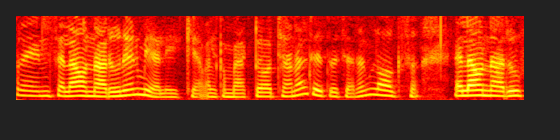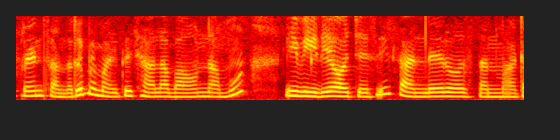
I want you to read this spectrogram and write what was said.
ఫ్రెండ్స్ ఎలా ఉన్నారు? నేను మీ Alekhya. Welcome back to our channel Chaitracharan vlogs. ఎలా ఉన్నారు ఫ్రెండ్స్? అందరూ మేమైతే చాలా బాగున్నాము. ఈ వీడియో వచ్చేసి సండే రోజు అనమాట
